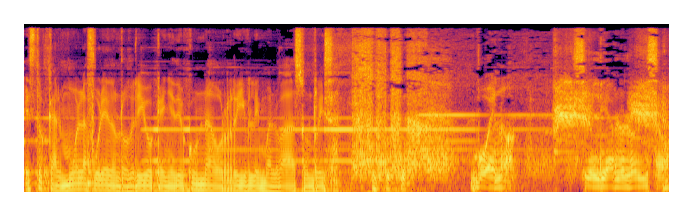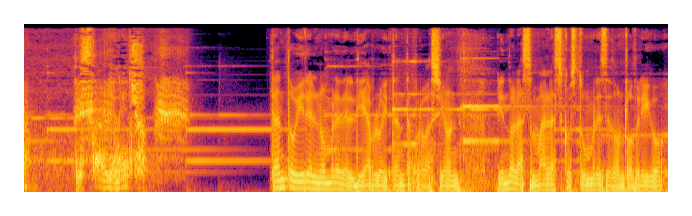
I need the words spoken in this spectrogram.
Esto calmó la furia de don Rodrigo que añadió con una horrible y malvada sonrisa. bueno, si el diablo lo hizo, está bien hecho. Tanto oír el nombre del diablo y tanta aprobación, viendo las malas costumbres de don Rodrigo,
